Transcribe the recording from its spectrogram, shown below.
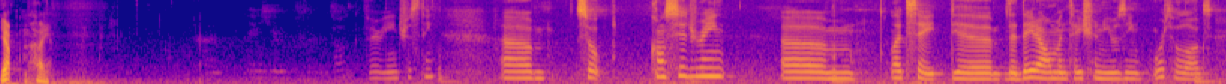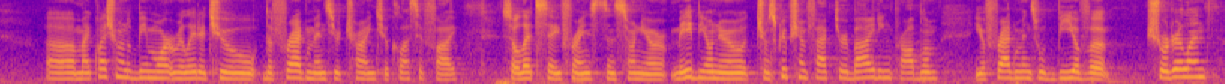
Yep. Hi. Very interesting. Um, so, considering, um, let's say, the, the data augmentation using orthologs, uh, my question would be more related to the fragments you're trying to classify. So let's say, for instance, on your maybe on your transcription factor binding problem, your fragments would be of a shorter length,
